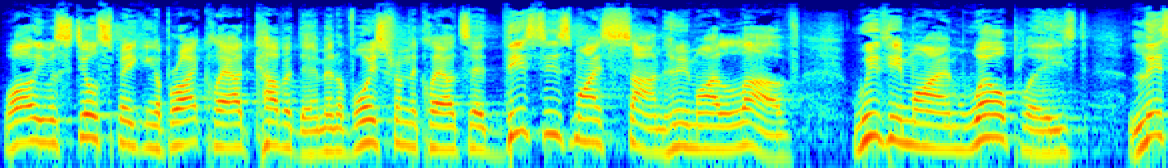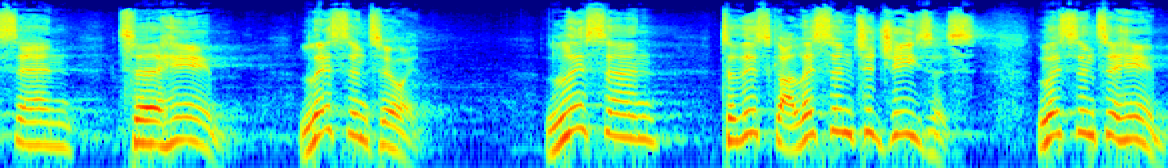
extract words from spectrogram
While he was still speaking, a bright cloud covered them, and a voice from the cloud said, This is my son whom I love. With him I am well pleased. Listen to him. Listen to him. Listen to this guy. Listen to Jesus. Listen to him.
